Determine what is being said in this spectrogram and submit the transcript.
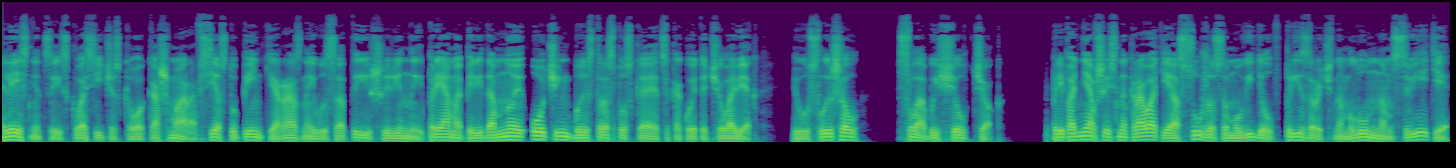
Лестница из классического кошмара, все ступеньки разной высоты и ширины. Прямо передо мной очень быстро спускается какой-то человек. И услышал слабый щелчок. Приподнявшись на кровати, я с ужасом увидел в призрачном лунном свете,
